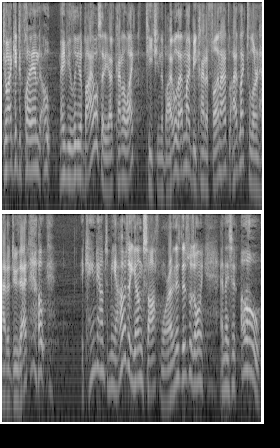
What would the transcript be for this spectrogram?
Do I get to plan? Oh, maybe lead a Bible study. I've kind of liked teaching the Bible. That might be kind of fun. I'd, I'd like to learn how to do that. Oh, it came down to me. I was a young sophomore. I mean, this, this was only, and they said, oh,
